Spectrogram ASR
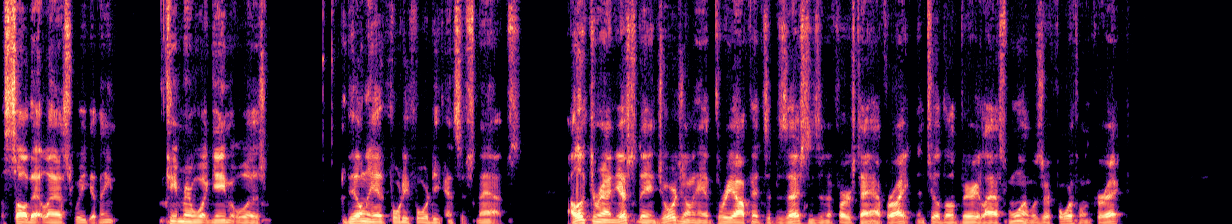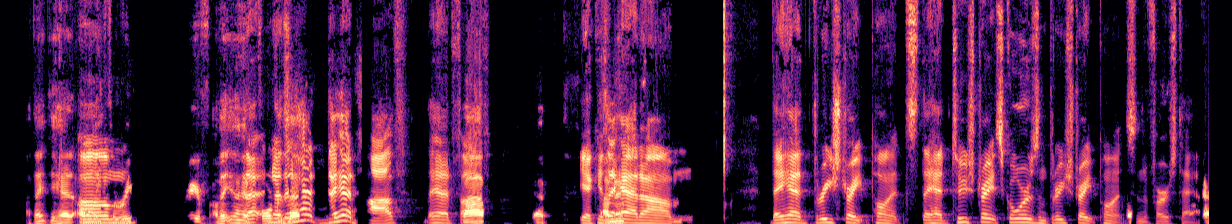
I saw that last week. I think can't remember what game it was. They only had 44 defensive snaps. I looked around yesterday, and Georgia only had three offensive possessions in the first half, right? Until the very last one was their fourth one, correct? I think they had only um, three. three or, I think they had four. No, they had they had five. They had five. five. Yeah, because they mean, had um they had three straight punts. They had two straight scores and three straight punts in the first half. All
